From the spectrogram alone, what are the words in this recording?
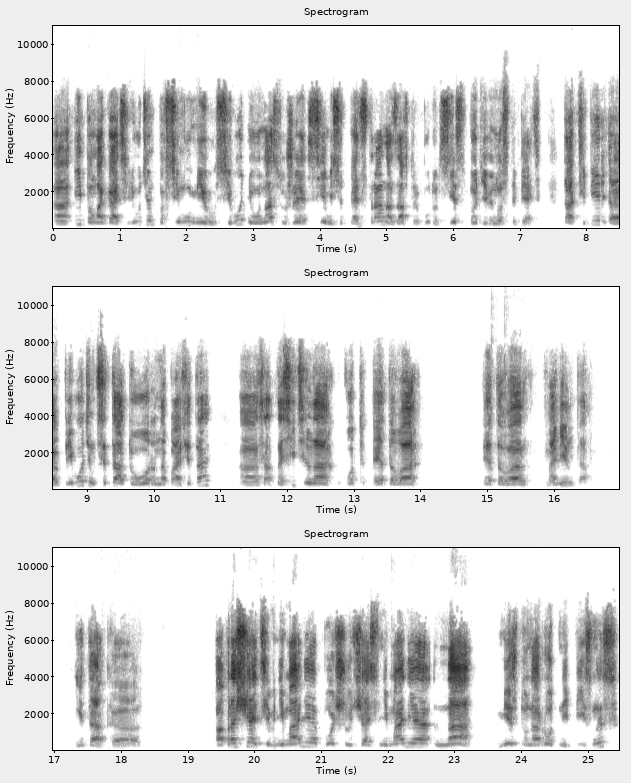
а, и помогать людям по всему миру. Сегодня у нас уже 75 стран, а завтра будут все 195. Так, теперь приводим цитату Уоррена Баффета относительно вот этого, этого момента. Итак, обращайте внимание, большую часть внимания на международный бизнес.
